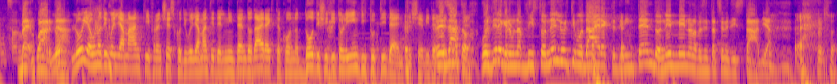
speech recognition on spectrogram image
Un saluto. Beh, guarda, lui è uno di quegli amanti, Francesco, di quegli amanti del Nintendo Direct con 12 titoli indie tutti identici, evidentemente. Esatto, vuol dire che non ha visto né l'ultimo direct di Nintendo nemmeno la presentazione di Stadia. non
